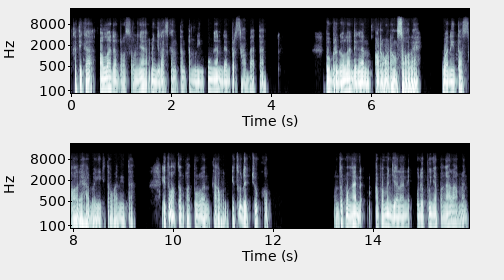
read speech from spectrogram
Ketika Allah dan Rasulnya menjelaskan tentang lingkungan dan persahabatan. Bahwa bergaul dengan orang-orang soleh, wanita soleha bagi kita wanita. Itu waktu 40-an tahun, itu udah cukup untuk apa menjalani, udah punya pengalaman.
